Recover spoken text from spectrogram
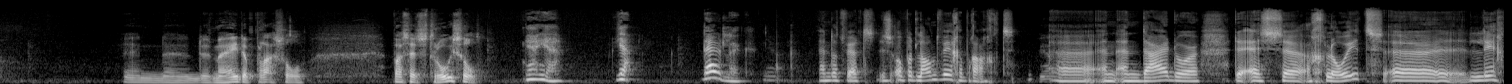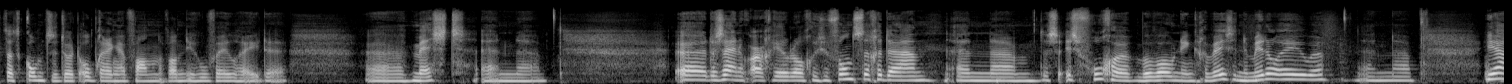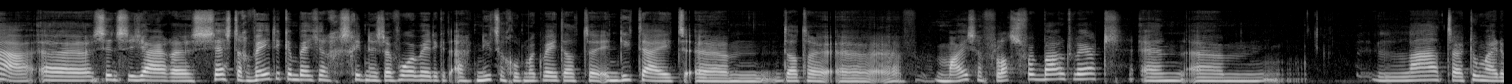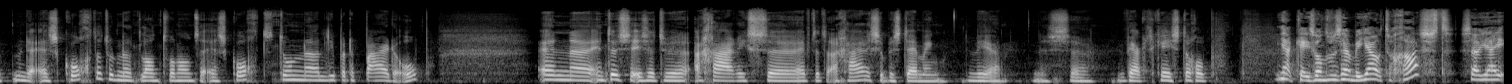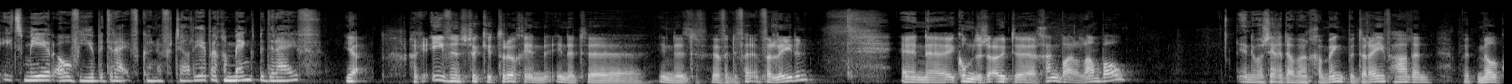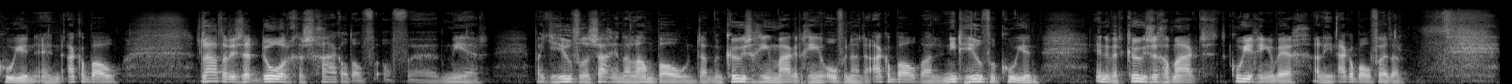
En uh, dus mijn hele plassel was het strooisel. Ja, ja. Ja, duidelijk. Ja. En dat werd dus op het land weer gebracht. Ja. Uh, en, en daardoor de S uh, glooit uh, ligt. Dat komt door het opbrengen van, van die hoeveelheden mest. En uh, er zijn ook archeologische vondsten gedaan. En uh, dus is vroeger bewoning geweest in de middeleeuwen. En uh, ja, sinds de jaren 60 weet ik een beetje de geschiedenis. Daarvoor weet ik het eigenlijk niet zo goed. Maar ik weet dat in die tijd um, dat er mais en vlas verbouwd werd. En um, later, toen wij de, de S kochten, toen het land van onze S kocht... toen liepen de paarden op... En uh, intussen is het weer agrarisch, uh, heeft het agrarische bestemming weer. Dus uh, werkt Kees erop. Ja, Kees, want we zijn bij jou te gast. Zou jij iets meer over je bedrijf kunnen vertellen? Je hebt een gemengd bedrijf. Ja, ga ik even een stukje terug in, in, het, in het verleden. En ik kom dus uit de gangbare landbouw. En dat wil zeggen dat we een gemengd bedrijf hadden met melkkoeien en akkerbouw. Later is dat doorgeschakeld of, of meer wat je heel veel zag in de landbouw, dat men keuze ging maken. Dan ging je over naar de akkerbouw, waar niet heel veel koeien. En er werd keuze gemaakt. De koeien gingen weg, alleen akkerbouw verder.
